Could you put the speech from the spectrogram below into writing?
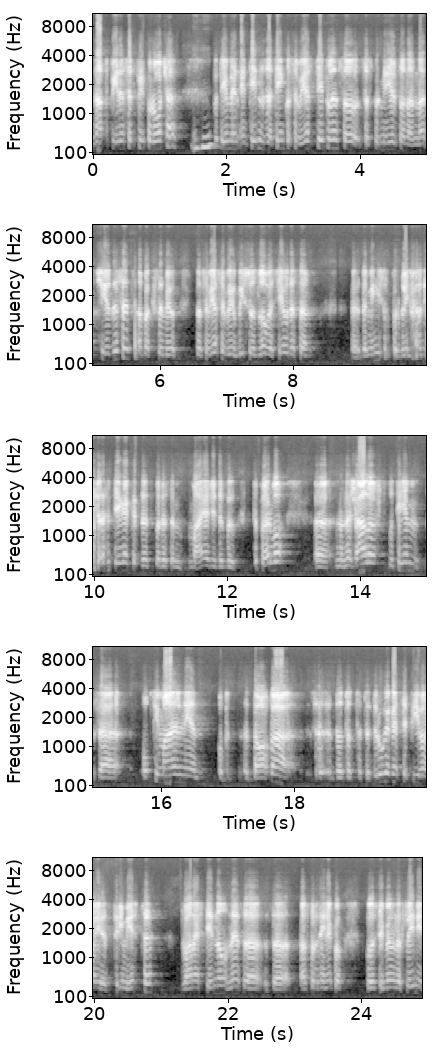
nad 50 priporočali. Uh mhm. -huh. Potem en, en teden zatem, ko sem bil jaz cepljen, so, so spremenili to na nad 60, ampak sem bil, sem, jaz sem bil v bistvu zelo vesel, da, sem, da mi niso problemi od tega, ker da, da sem maja že dobil to prvo. Uh, Nažalost, potem za optimalne doba do, do, do, do drugega cepiva je 3 mesece, 12 tednov, ne za, za AstraZeneca, ko sem bil naslednji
